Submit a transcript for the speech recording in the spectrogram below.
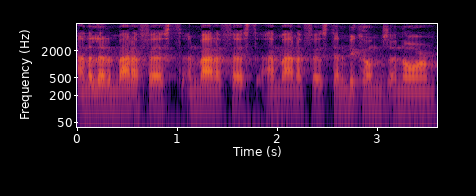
and they let it manifest and manifest and manifest. Then it becomes a norm,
